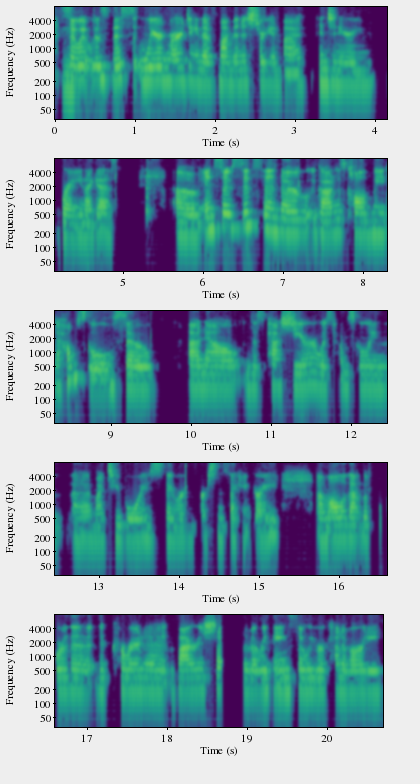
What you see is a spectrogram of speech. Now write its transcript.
Mm-hmm. So it was this weird merging of my ministry and my engineering brain, I guess. Um, and so since then, though, God has called me to homeschool. So uh, now this past year was homeschooling uh, my two boys. They were in first and second grade. Um, all of that before the the coronavirus shut of everything. So we were kind of already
